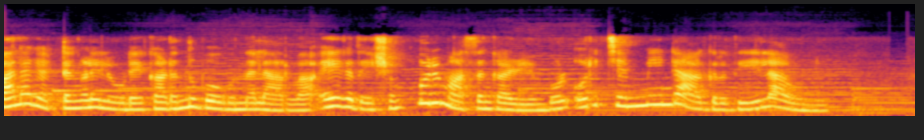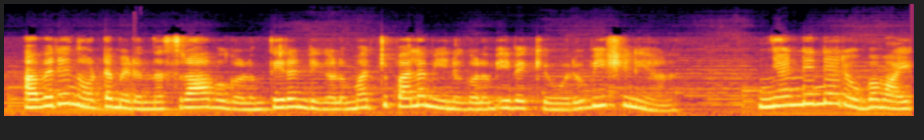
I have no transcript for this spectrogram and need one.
പല ഘട്ടങ്ങളിലൂടെ കടന്നുപോകുന്ന ലാർവ ഏകദേശം ഒരു മാസം കഴിയുമ്പോൾ ഒരു ചെമ്മീന്റെ ആകൃതിയിലാവുന്നു. അവരെ നോട്ടമിടുന്ന സ്രാവുകളും തിരണ്ടികളും മറ്റു പല മീനുകളും ഇവയ്ക്ക് ഒരു ഭീഷണിയാണ്. ഞണ്ടിന്റെ രൂപമായി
